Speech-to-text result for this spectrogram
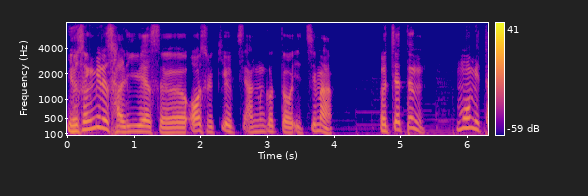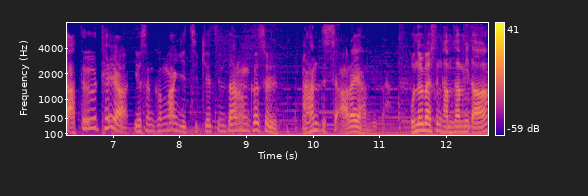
여성미를 살리기 위해서 옷을 끼얹지 않는 것도 있지만 어쨌든 몸이 따뜻해야 여성 건강이 지켜진다는 것을 반드시 알아야 합니다. 오늘 말씀 감사합니다.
